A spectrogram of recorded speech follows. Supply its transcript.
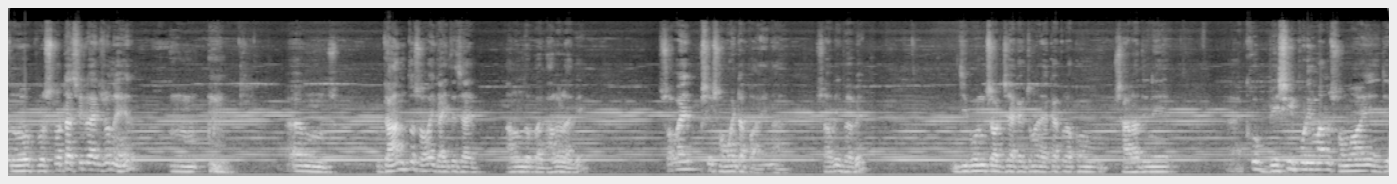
তো প্রশ্নটা ছিল একজনের গান তো সবাই গাইতে চায়, আনন্দ পায়, ভালো লাগে। সবাই সেই সময়টা পায় না, স্বাভাবিকভাবে। জীবনচর্যা এক একজনের এক এক রকম, সারাদিনে খুব বেশি পরিমাণ সময় যে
